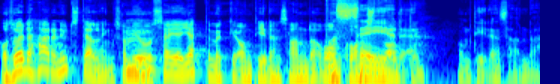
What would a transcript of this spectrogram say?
Och så är det här en utställning som ju säger jättemycket om tidens anda och om Vad konst. och säger det om tidens anda?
